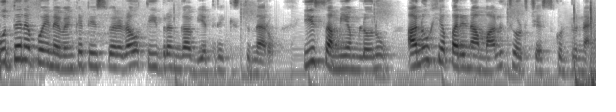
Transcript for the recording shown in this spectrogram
ముద్దనపోయిన వెంకటేశ్వరరావు తీవ్రంగా వ్యతిరేకిస్తున్నారు. ఈ సమయంలోనూ అనూహ్య పరిణామాలు చోటు చేసుకుంటున్నాయి.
